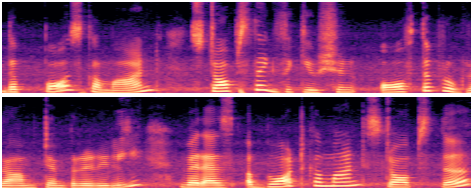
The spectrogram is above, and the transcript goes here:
The pause command stops the execution of the program temporarily whereas a abort command stops the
